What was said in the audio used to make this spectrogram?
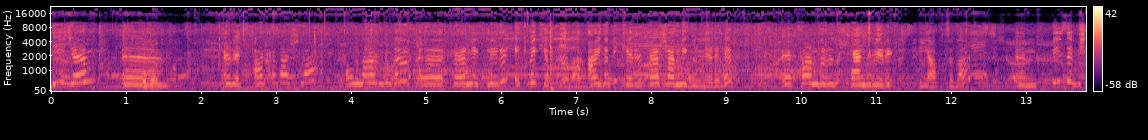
Diyeceğim. e, Bu kadar. Evet arkadaşlar onlar da e, dernekleri ekmek yapıyorlar. Ayda bir kere perşembe günleri hep e, tandır kendileri yaptılar. E, biz de bir,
